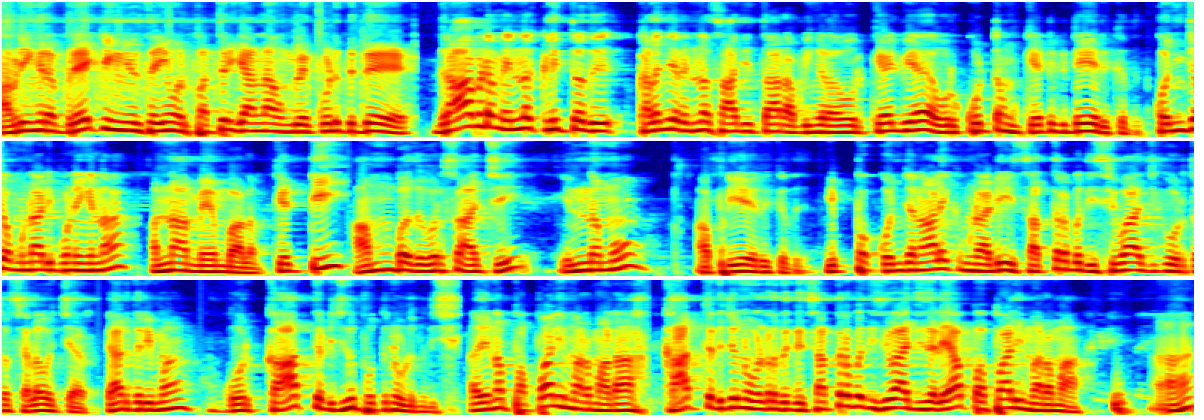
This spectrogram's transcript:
அப்படிங்கிற பிரேக்கிங் நியூஸையும் ஒரு பத்திரிகையாளனா உங்களுக்கு கொடுத்துட்டு திராவிடம் என்ன கிழித்தது? கலைஞர் என்ன சாதித்தார்? அப்படிங்கிற ஒரு கேள்வியை ஒரு கூட்டம் கேட்டுக்கிட்டே இருக்குது. கொஞ்சம் முன்னாடி போனீங்கன்னா அண்ணா மேம்பாலம். கெட்டி ஐம்பது வருஷம் ஆச்சு. இன்னமும் அப்படியே இருக்குது. இப்போ கொஞ்ச நாளைக்கு முன்னாடி சத்ரபதி சிவாஜிக்கு ஒருத்தர் செலவு வச்சார். யார் தெரியுமா? ஒரு காத்து அடிச்சது புத்துன்னு விழுந்துருச்சு. அது என்ன பப்பாளி மரமாடா? காத்து அடிச்சுன்னு விழுறதுக்கு சத்ரபதி சிவாஜி சிலையா? பப்பாளி மரமா? ஆ,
